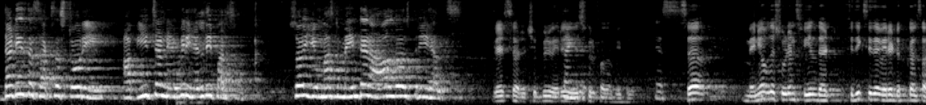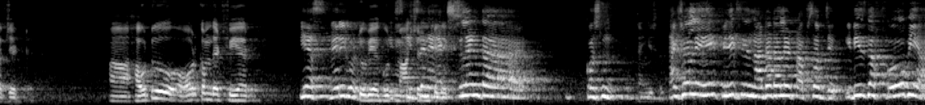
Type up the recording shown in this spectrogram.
That is the success story of each and every healthy person. So you must maintain all those three healths. Great, sir. It should be very Thank you. useful for the people. Yes. Sir, many of the students feel that physics is a very difficult subject. Uh, how to overcome that fear? Yes, very good. To be a good it's, master it's in an physics. excellent uh, question. Thank you, sir. Actually, physics is not at all a tough subject. It is the phobia.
